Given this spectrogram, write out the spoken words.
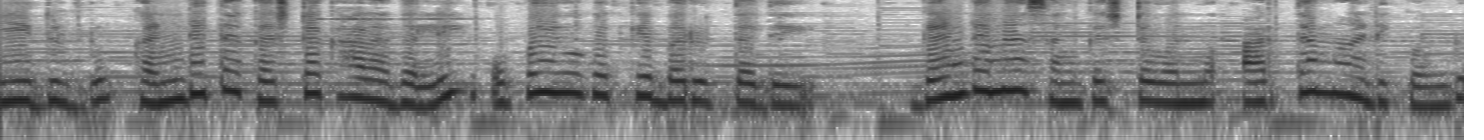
ಈ ದುಡ್ಡು ಖಂಡಿತ ಕಷ್ಟ ಕಾಲದಲ್ಲಿ ಉಪಯೋಗಕ್ಕೆ ಬರುತ್ತದೆ. ಗಂಡನ ಸಂಕಷ್ಟವನ್ನು ಅರ್ಥ ಮಾಡಿಕೊಂಡು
